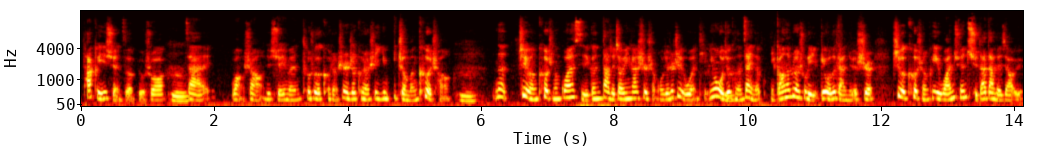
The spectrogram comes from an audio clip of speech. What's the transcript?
他可以选择，比如说嗯在网上就学一门特殊的课程，甚至这课程是一一整门课程，嗯，那这门课程的关系跟大学教育应该是什么？我觉得是这个问题，因为我觉得可能在你的你刚刚的论述里给我的感觉是，这个课程可以完全取代大学教育，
